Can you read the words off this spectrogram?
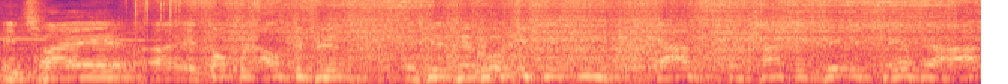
in zwei äh, doppelt ausgeführt. Es wird hier durchgeschnitten. Glas und Kante ist wirklich sehr, sehr hart.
